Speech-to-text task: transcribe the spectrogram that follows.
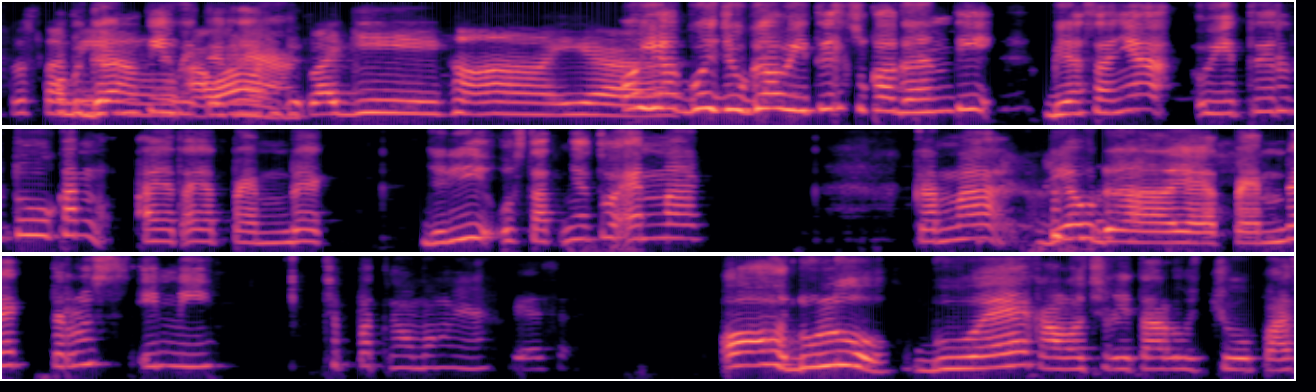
Terus Oh, nanti yang berganti awal witirnya? lanjut lagi. Ha, iya. Oh iya, gue juga witir suka ganti. Biasanya witir tuh kan ayat-ayat pendek. Jadi ustadznya tuh enak. Karena dia udah ayat pendek, terus ini cepet ngomongnya. Biasa. Oh, dulu gue kalau cerita lucu pas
